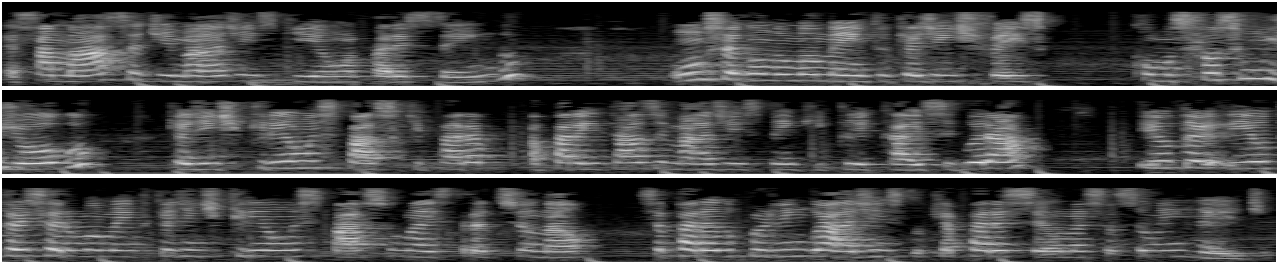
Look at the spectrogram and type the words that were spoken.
essa massa de imagens que iam aparecendo. Um segundo momento que a gente fez como se fosse um jogo, que a gente cria um espaço que para aparentar as imagens tem que clicar e segurar. E o, ter, e o terceiro momento que a gente cria um espaço mais tradicional, separando por linguagens do que apareceu nessa ação em rede.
